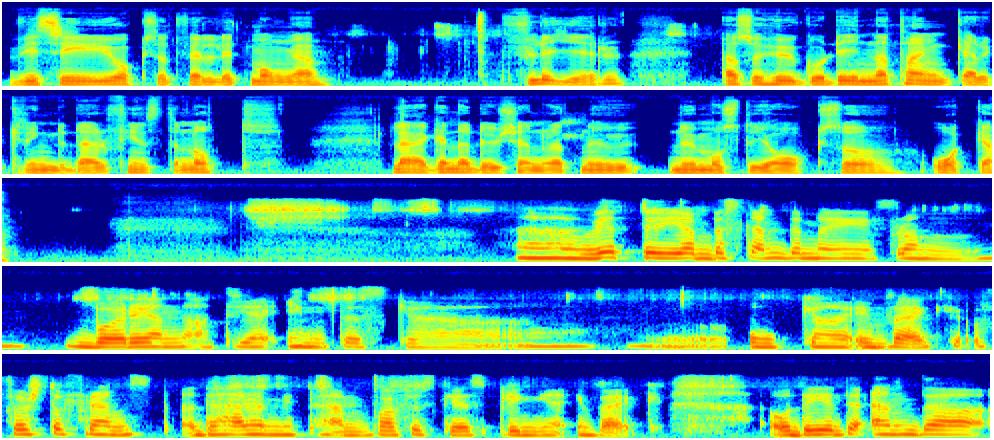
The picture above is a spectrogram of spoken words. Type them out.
vi ser ju också att väldigt många flyr. Alltså hur går dina tankar kring det där? Finns det något läge när du känner att nu, nu måste jag också åka? Uh, vet du, jag bestämde mig från början att jag inte ska eh, åka iväg. Först och främst, det här är mitt hem, varför ska jag springa iväg? Och det är den enda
